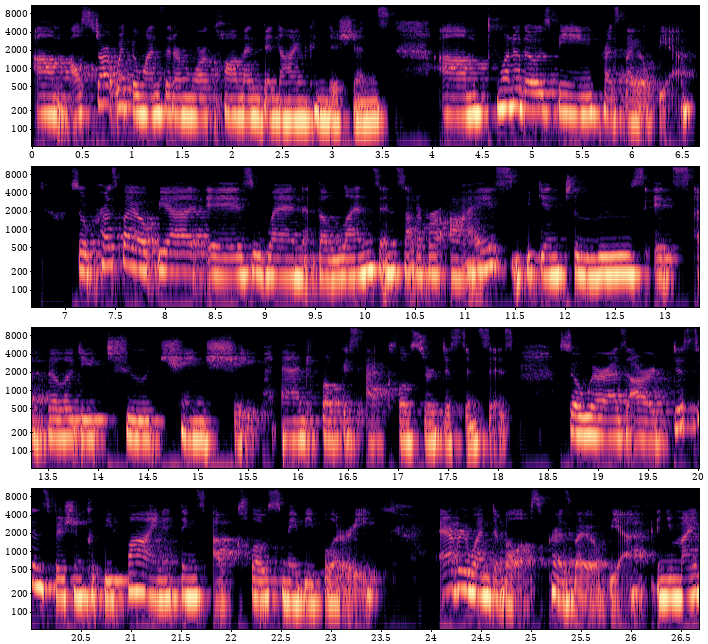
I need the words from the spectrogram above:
um, I'll start with the ones that are more common, benign conditions. Um, one of those being presbyopia. So, presbyopia is when the lens inside of our eyes begin to lose its ability to change shape and focus at closer distances. So, whereas our distance vision could be fine, things up close may be blurry everyone develops presbyopia. And you might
